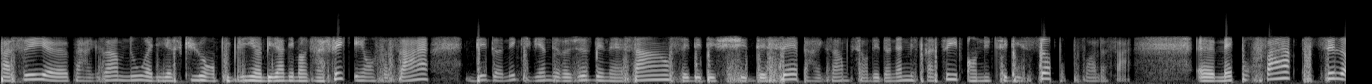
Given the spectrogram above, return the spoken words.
passer, euh, par exemple, nous, à l'ISQ, on publie un bilan démographique et on se sert des données qui viennent des registres des naissances et des, des fichiers de décès, par exemple, qui sont des données administratives. On utilise ça pour pouvoir le faire. Euh, mais pour faire style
